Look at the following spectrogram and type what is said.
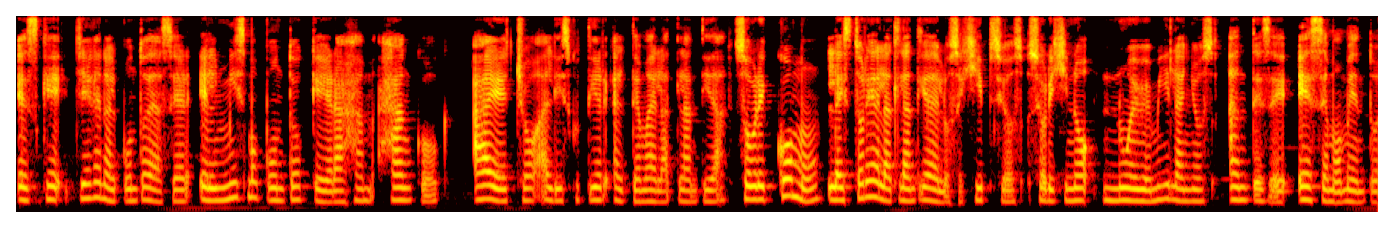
es que llegan al punto de hacer el mismo punto que Graham Hancock ha hecho al discutir el tema de la Atlántida, sobre cómo la historia de la Atlántida de los egipcios se originó 9000 años antes de ese momento,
